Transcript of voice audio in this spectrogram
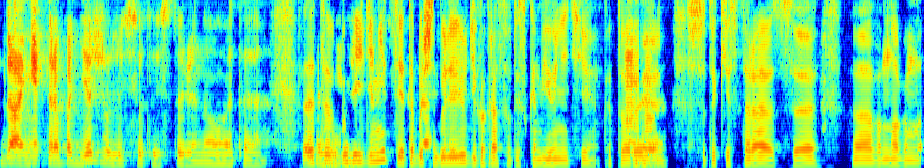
Да, некоторые поддерживали всю эту историю, но это... Это Конечно. были единицы, это обычно были люди как раз вот из комьюнити, которые uh-huh. все-таки стараются э, во многом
